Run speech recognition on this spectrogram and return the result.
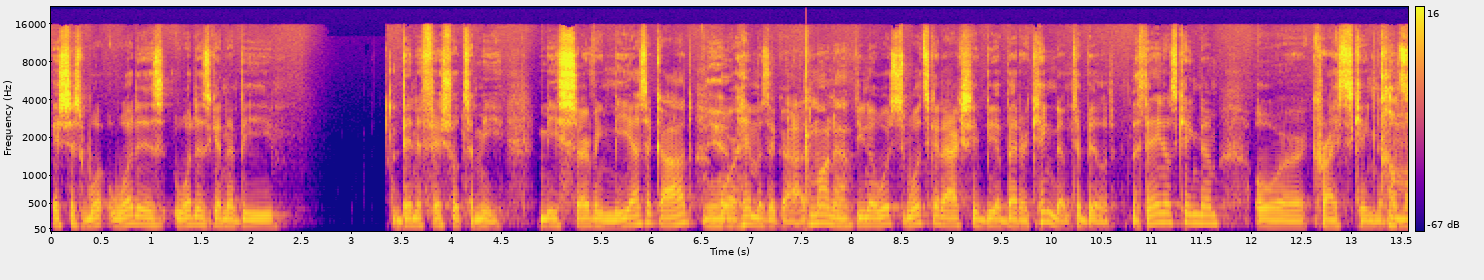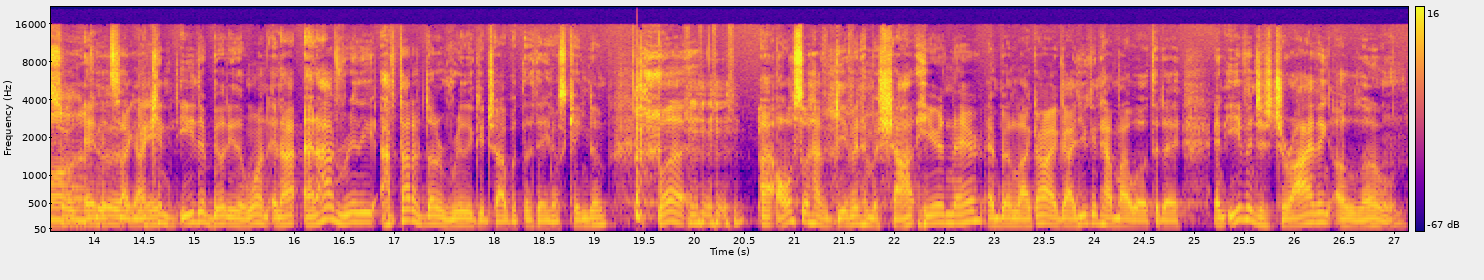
it's just what what is what is gonna be beneficial to me, me serving me as a God Yeah. or him as a God. Come on now. You know what's what's going to actually be a better kingdom to build? Nathaniel's kingdom or Christ's kingdom? Come so on. and it's good, like I can either build either one, and I and I've really I've thought I've done a really good job with Nathaniel's kingdom, but I also have given him a shot here and there and been like, all right, God, you can have my will today, and even just driving alone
